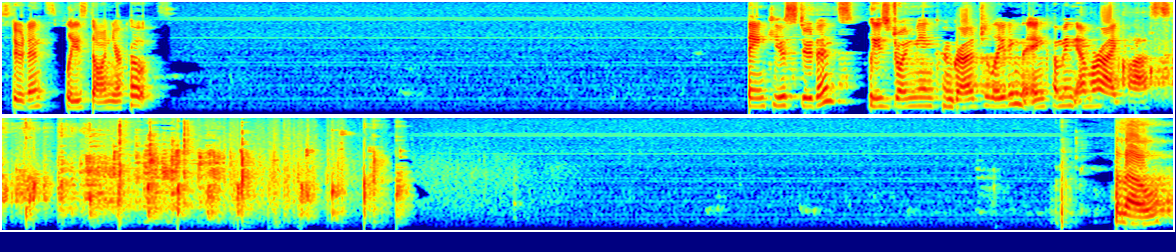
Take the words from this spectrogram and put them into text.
Students, please don your coats. Thank you, students. Please join me in congratulating the incoming MRI class. Hello,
